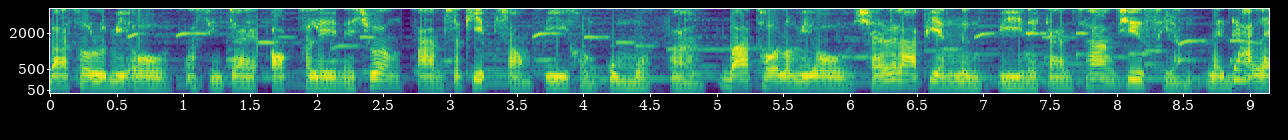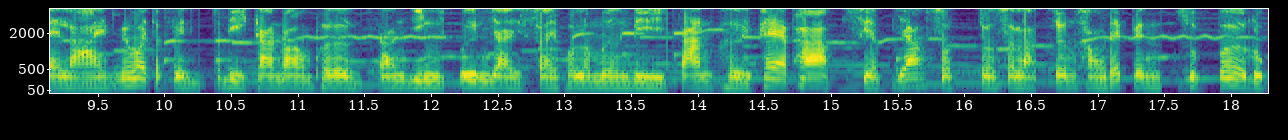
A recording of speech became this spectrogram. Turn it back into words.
บาโทโลมิโอตัดสินใจออกทะเลในช่วงไทม์สคริป2ปีของกลุ่มหมวกฟางบาโทโลมิโอใช้เวลาเพียง 1 ปีในการสร้างชื่อเสียงในด้านหลาย ๆ ไม่ว่าจะเป็นคดีการวางเพลิง การยิง ปืนใหญ่ใส่พลเมืองดี การเผยแพร่ภาพเสียบย่างสดจนสลัดจนเขาได้เป็นซูเปอร์ลุก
